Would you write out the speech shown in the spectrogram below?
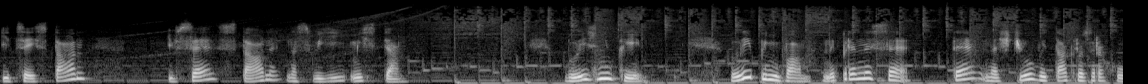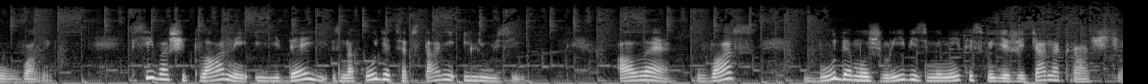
і цей стан, і все стане на свої місця. Близнюки. Липень вам не принесе те, на що ви так розраховували. Всі ваші плани і ідеї знаходяться в стані ілюзій. Але у вас буде можливість змінити своє життя на краще.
